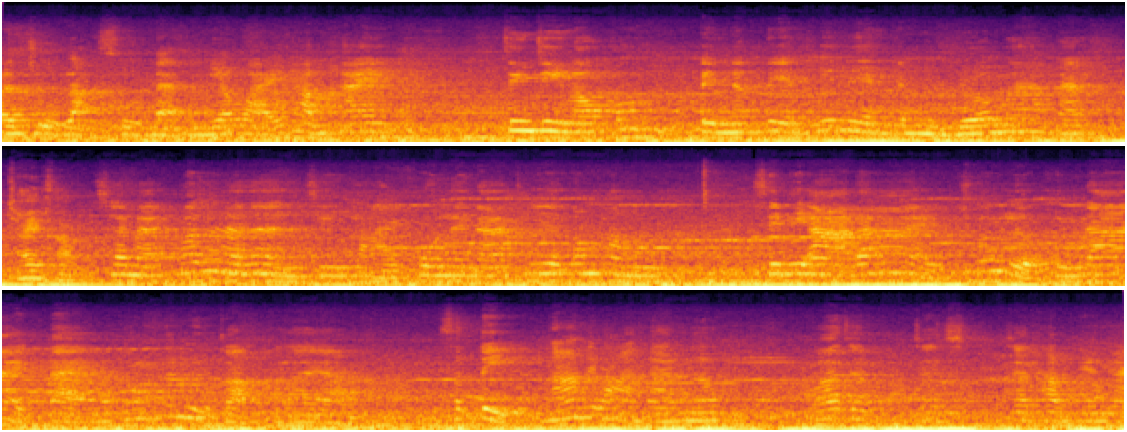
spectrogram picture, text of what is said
บรรจุหลักสูตรแบบนี้ไว้ทำให้จริงๆเราก็เป็นนักเรียนที่เรียนกันอยู่เยอะมากนะ ใช่ครับ ใช่ไหมเพราะฉะนั้นน่ะจริงๆหลายคนเลยนะที่จะต้องทำ CPR ได้ช่วยเหลือคนได้ แต่มันต้องขึ้นอยู่กับอะไรอะสติณเวลานั้นเนาะว่าจะจะจะทำยังไง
